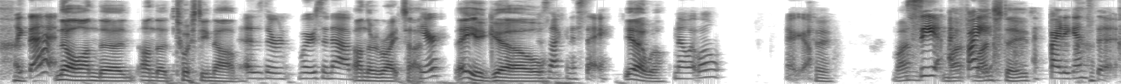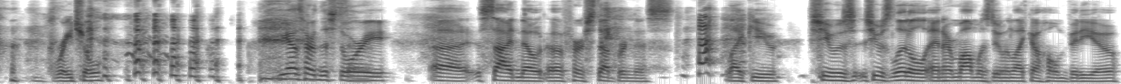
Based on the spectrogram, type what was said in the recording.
like that. no, on the on the twisty knob As there, where's the knob? on the right side. Here. There you go. It's not going to stay. yeah, well, No, it won't. There you go. okay. Mine, See, I fight. mine stayed. I fight against it. Rachel, you guys heard the story? Uh, side note of her stubbornness. like you she was she was little and her mom was doing like a home video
